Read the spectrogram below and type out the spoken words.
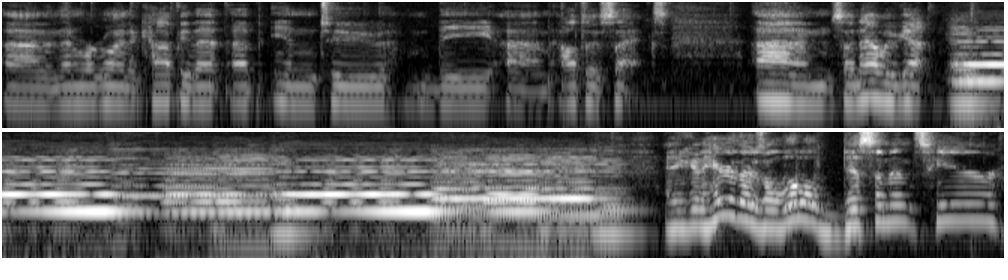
um, and then we're going to copy that up into the um, alto sax. Um, so now we've got... And you can hear there's a little dissonance here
